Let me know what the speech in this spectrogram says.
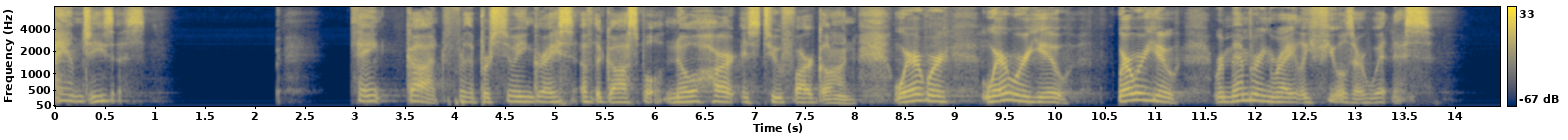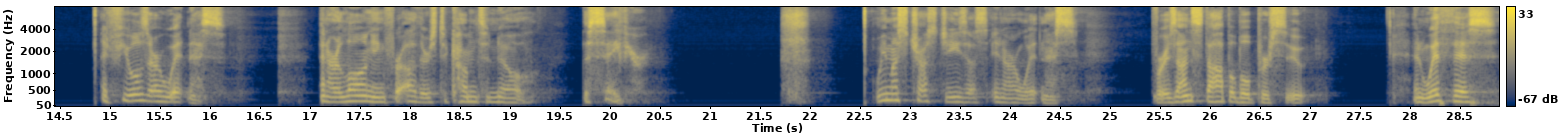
I am Jesus. Thank God for the pursuing grace of the gospel. No heart is too far gone. Where were, where were you? Where were you? Remembering rightly fuels our witness. It fuels our witness and our longing for others to come to know the Savior. We must trust Jesus in our witness for his unstoppable pursuit. And with this,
